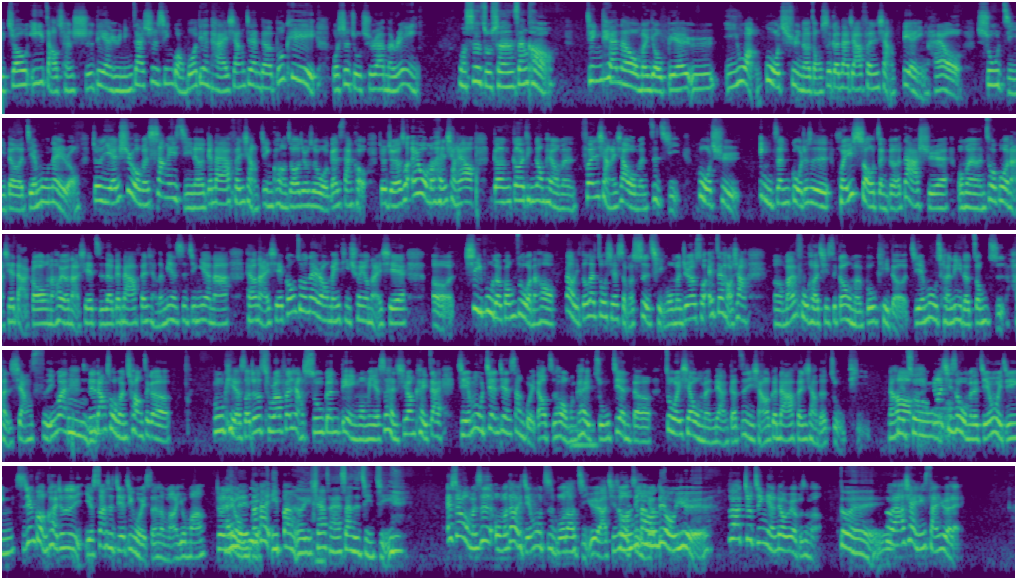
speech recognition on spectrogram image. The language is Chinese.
每周一早晨十点与您在世新广播电台相见的 Bookie，我是主持人 Marine。我是主持人三口。今天呢，我们有别于以往过去呢，总是跟大家分享电影还有书籍的节目内容，就是延续我们上一集呢，跟大家分享近况之后，就是我跟三口就觉得说，哎，我们很想要跟各位听众朋友们分享一下我们自己过去。应征过，就是回首整个大学，我们做过哪些打工，然后有哪些值得跟大家分享的面试经验啊？还有哪一些工作内容？媒体圈有哪一些呃细部的工作？然后到底都在做些什么事情？我们觉得说，哎，这好像呃蛮符合，其实跟我们 Bookie 的节目成立的宗旨很相似。因为其实当初我们创这个。Bookie 的时候，就是除了分享书跟电影，我们也是很希望可以在节目渐渐上轨道之后，我们可以逐渐的做一些我们两个自己想要跟大家分享的主题。然后，因为其实我们的节目已经时间过很快，就是也算是接近尾声了嘛，有吗？就是还六月，没大概一半而已，现在才三十几集。哎，所以我们是我们到底节目直播到几月啊？其实我到六月，对啊，就今年六月不是吗？对，对啊，现在已经三月嘞。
